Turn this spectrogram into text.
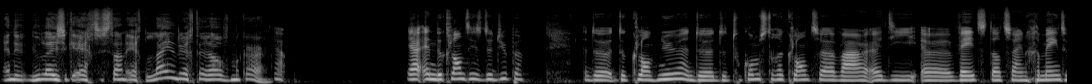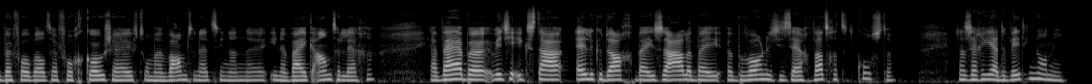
En nu, nu lees ik echt, ze staan echt lijnrecht tegenover elkaar. Ja, en de klant is de dupe. De, de klant nu en de, de toekomstige klant waar die weet dat zijn gemeente bijvoorbeeld ervoor gekozen heeft om een warmtenet in een, in een wijk aan te leggen. Ja, wij hebben, weet je, ik sta elke dag bij zalen, bij bewoners die zeggen, wat gaat het kosten? Dan zeggen, ja, dat weet ik nog niet.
